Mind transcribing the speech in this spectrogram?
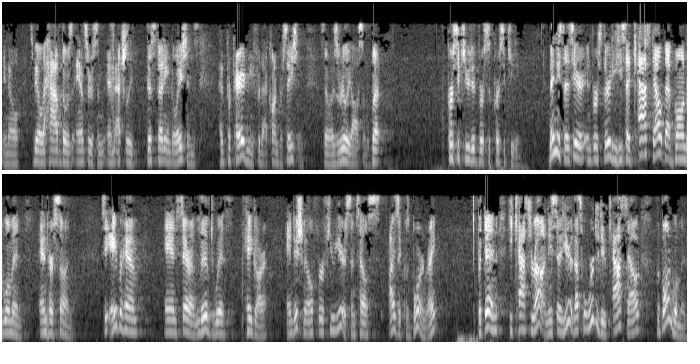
you know, to be able to have those answers, and, and actually this study in Galatians had prepared me for that conversation, so it was really awesome. But persecuted versus persecuting. Then he says here in verse 30, he said, "Cast out that bondwoman and her son." See, Abraham and Sarah lived with Hagar and Ishmael for a few years until Isaac was born, right? But then he cast her out and he said, Here, that's what we're to do cast out the bondwoman.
